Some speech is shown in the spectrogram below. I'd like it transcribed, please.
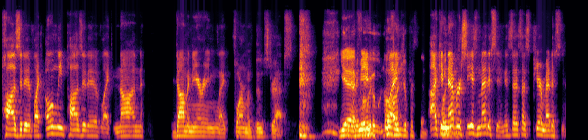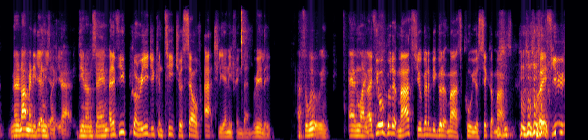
positive like only positive like non domineering like form of bootstraps You know Yeah, what for I mean? real. No, Like, 100%. I can never 100%. see as medicine. It's that's, that's pure medicine. There are not many Yeah, things yeah, like yeah. that. Do you know what I'm saying? And if you can read, you can teach yourself actually anything. Then really, Absolutely. And like, if you're good at maths, you're going to be good at maths. Cool, you're sick at maths. but if you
